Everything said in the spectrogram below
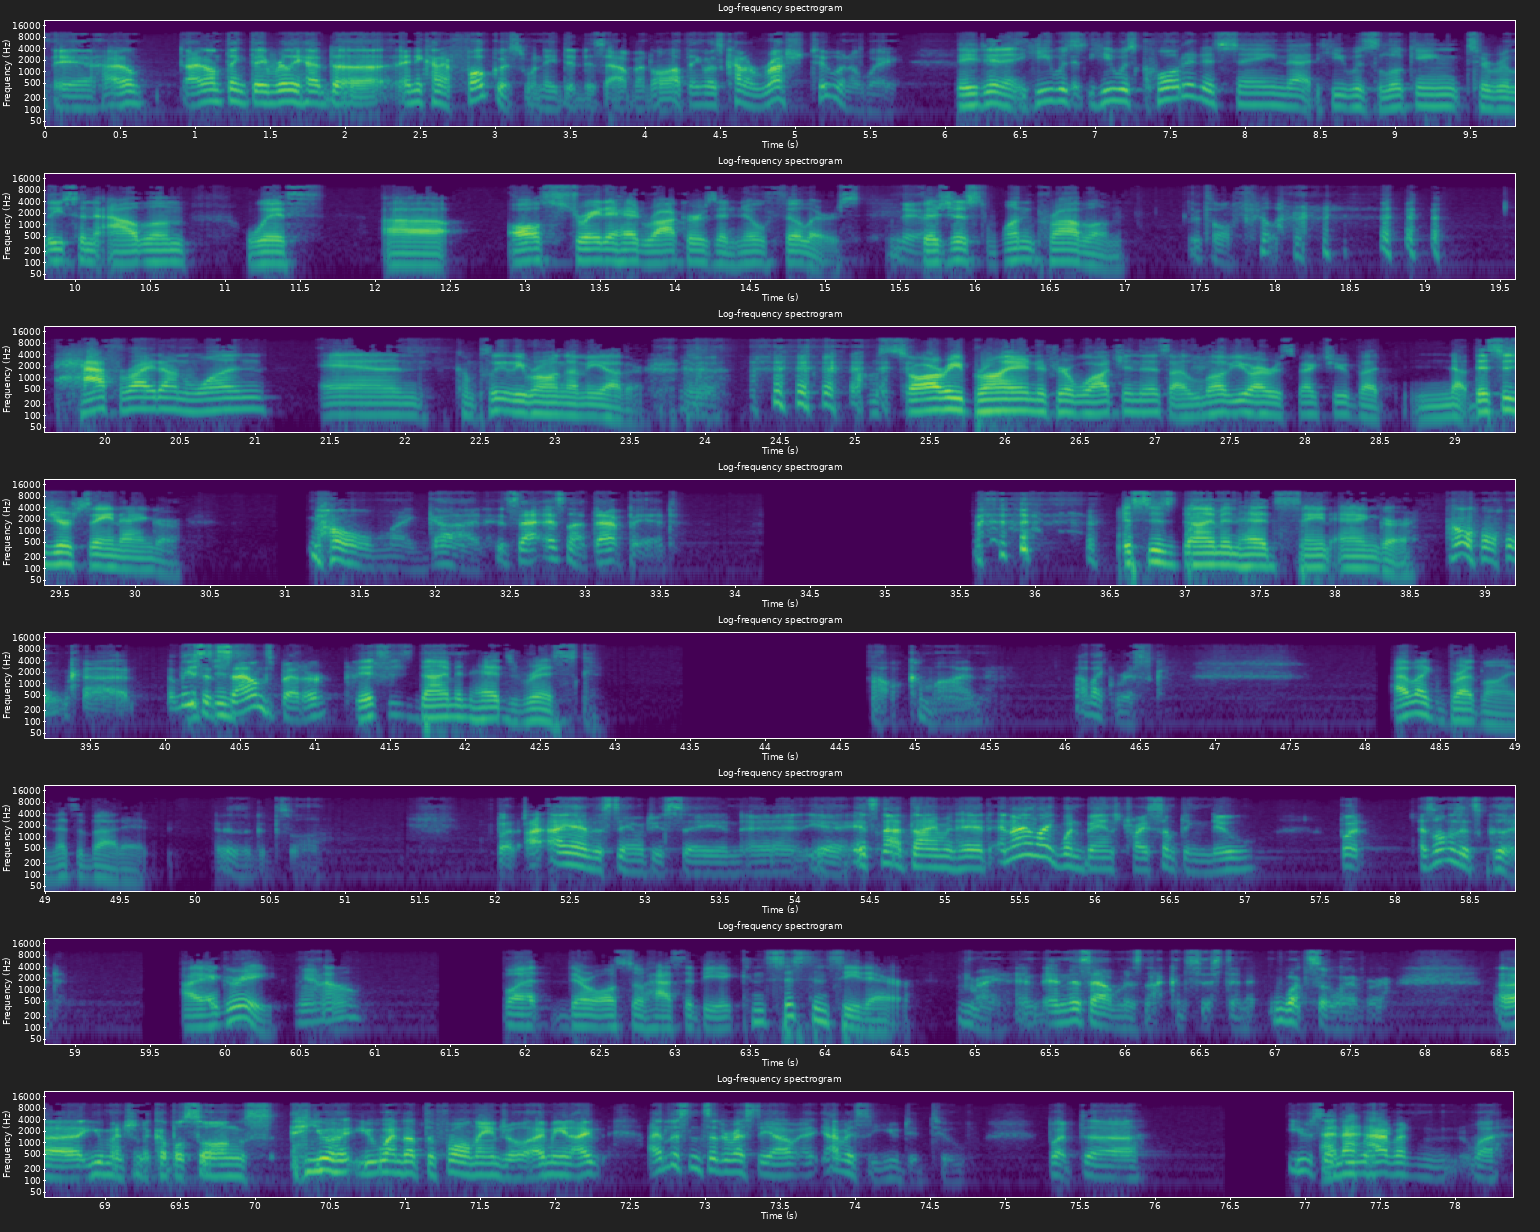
Yeah, I don't. I don't think they really had uh, any kind of focus when they did this album at all. I think it was kind of rushed too, in a way. They didn't. He was he was quoted as saying that he was looking to release an album with uh, all straight ahead rockers and no fillers. Yeah. There's just one problem. It's all filler. Half right on one and completely wrong on the other. yeah. I'm sorry, Brian, if you're watching this. I love you. I respect you, but no, this is your Saint Anger. Oh my god. It's that it's not that bad. This is Diamond Head's Saint Anger. Oh god. At least This it is- sounds better. This is Diamond Head's Risk. Oh, come on. I like Risk. I like Breadline. That's about it. It is a good song. But I, I understand what you're saying. Uh, yeah, it's not Diamond Head, and I like when bands try something new, but as long as it's good, I agree, you know. But there also has to be a consistency there. Right, and and this album is not consistent whatsoever. Uh, you mentioned a couple songs. You you went up to Fallen Angel. I mean, I I listened to the rest of the album. Obviously, you did too, but uh, you said And you I- haven't. What?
